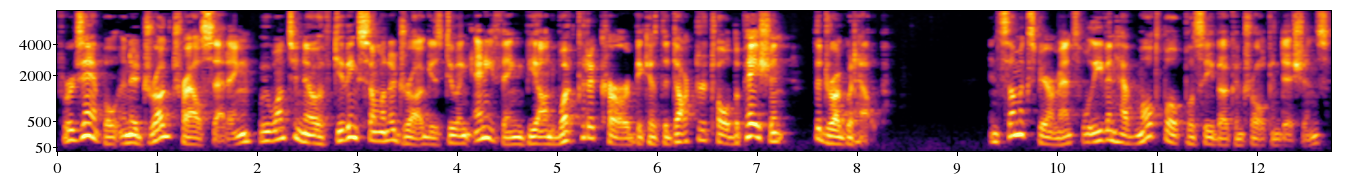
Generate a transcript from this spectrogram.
For example, in a drug trial setting, we want to know if giving someone a drug is doing anything beyond what could occur because the doctor told the patient the drug would help. In some experiments, we'll even have multiple placebo control conditions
